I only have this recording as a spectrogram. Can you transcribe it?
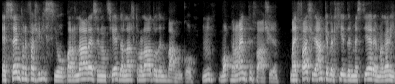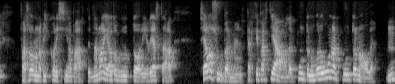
È sempre facilissimo parlare se non si è dall'altro lato del banco, mm? Mo, veramente facile, ma è facile anche per chi è del mestiere e magari fa solo una piccolissima parte, ma noi autoproduttori in realtà siamo Superman perché partiamo dal punto numero 1 al punto 9. Mm?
